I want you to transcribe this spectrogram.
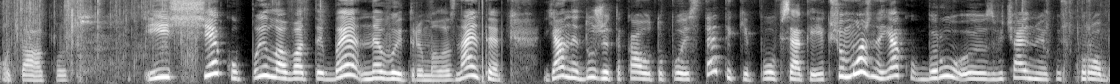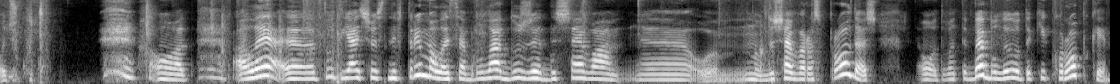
Отак от. І ще купила в АТБ, не витримала. Знаєте, я не дуже така от по естетики, по всякій. Якщо можна, я беру е, звичайну якусь коробочку. От. Але е, тут я щось не втрималася, була дуже дешева, е, ну, дешева розпродаж. От, в АТБ були отакі коробки.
